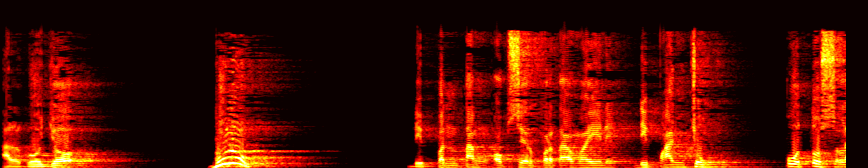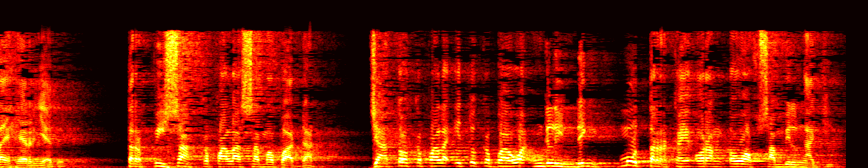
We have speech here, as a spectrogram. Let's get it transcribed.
Algojo bunuh. Dipentang opsir pertama ini, dipancung, putus lehernya. Terpisah kepala sama badan. Jatuh kepala itu ke bawah, ngelinding, muter kayak orang tawaf sambil ngaji.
